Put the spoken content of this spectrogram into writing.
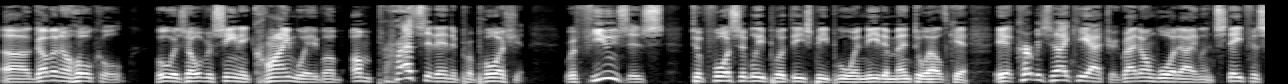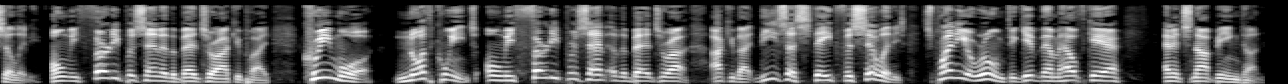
Uh, Governor Hochul, who has overseen a crime wave of unprecedented proportion, refuses to forcibly put these people who need of mental health care. Uh, Kirby Psychiatric, right on Ward Island, state facility. Only 30% of the beds are occupied. Creedmoor, North Queens, only 30% of the beds are occupied. These are state facilities. It's plenty of room to give them health care, and it's not being done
